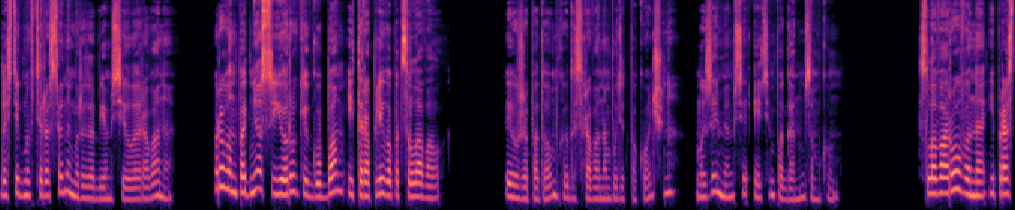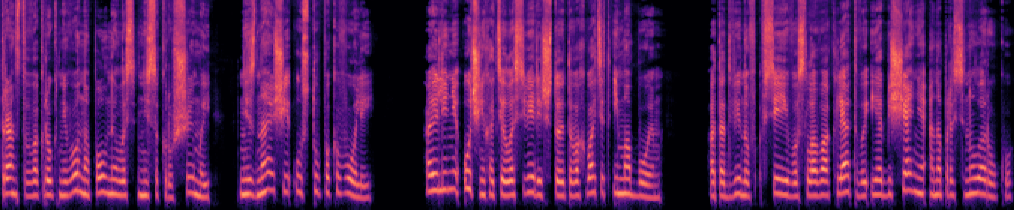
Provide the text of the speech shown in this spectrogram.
Достигнув Террасена, мы разобьем силы Равана. Рован поднес ее руки к губам и торопливо поцеловал. И уже потом, когда с Раваном будет покончено, мы займемся этим поганым замком. Слова Рована и пространство вокруг него наполнилось несокрушимой, не знающей уступок волей. А Элине очень хотелось верить, что этого хватит им обоим. Отодвинув все его слова, клятвы и обещания, она протянула руку.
